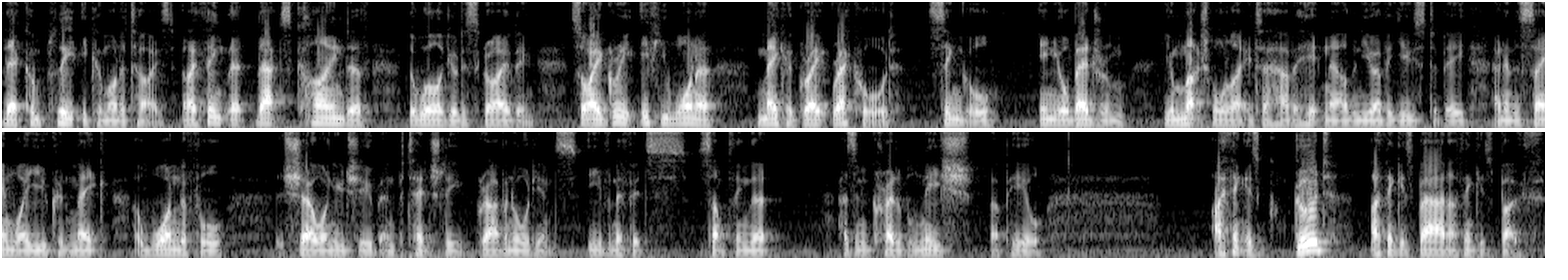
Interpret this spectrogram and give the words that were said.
they're completely commoditized. And I think that that's kind of the world you're describing. So I agree. If you want to make a great record single in your bedroom, you're much more likely to have a hit now than you ever used to be. And in the same way, you can make a wonderful show on YouTube and potentially grab an audience, even if it's something that has an incredible niche appeal. I think it's good. I think it's bad. I think it's both.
